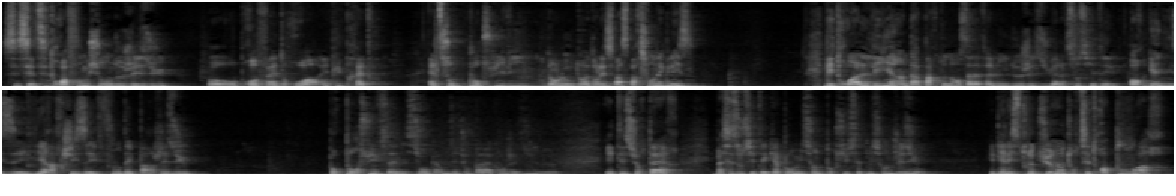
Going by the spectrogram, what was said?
Ces, trois fonctions de Jésus, prophète, roi et puis prêtre, elles sont poursuivies dans le temps et dans l'espace par son Église. Les trois liens d'appartenance à la famille de Jésus, à la société organisée, hiérarchisée, fondée par Jésus, pour poursuivre sa mission, car nous n'étions pas là quand Jésus euh, était sur terre, eh bien, cette société qui a pour mission de poursuivre cette mission de Jésus, eh bien, elle est structurée autour de ces trois pouvoirs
